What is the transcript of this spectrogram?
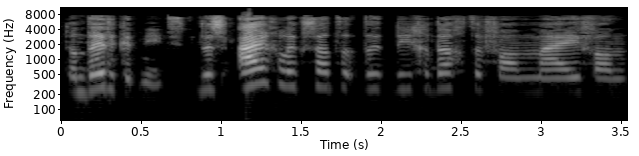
dan deed ik het niet. Dus eigenlijk zat de, die gedachte van mij van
